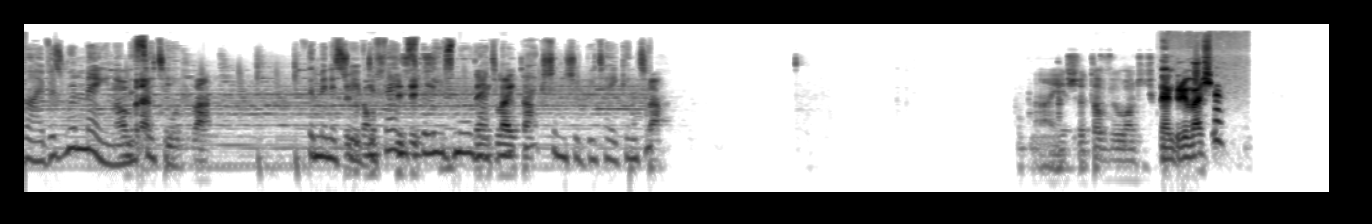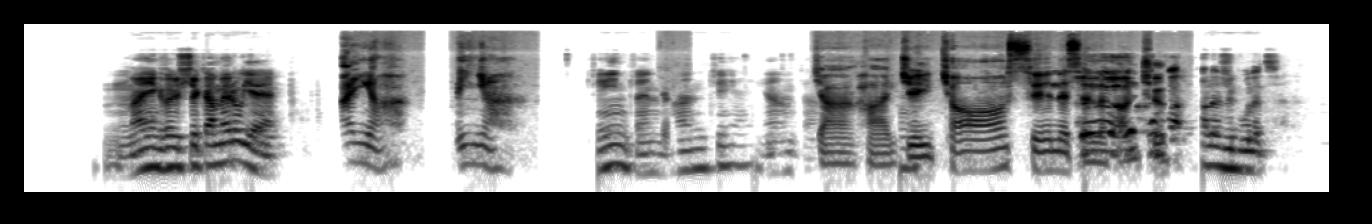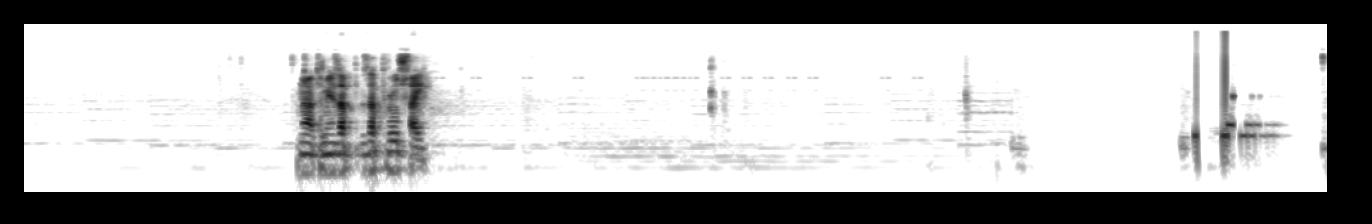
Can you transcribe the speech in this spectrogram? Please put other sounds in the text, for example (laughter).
survivors remain in the Dobra, city. kurwa. The Ministry of Defense believes more radical action should be taken to. A jeszcze to wyłączyć. Nagrywa się? Maniek to już się kameruje. Ania. Ania. Ciachadzi ciosy nesene kończy. Ale żygulec. No to mnie zap zapruszaj.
